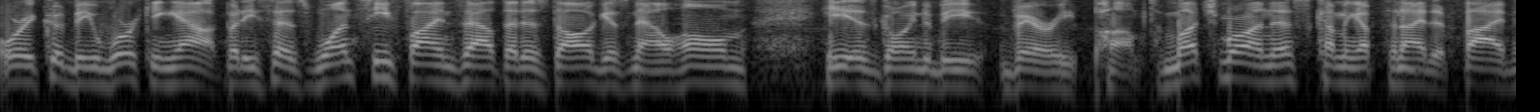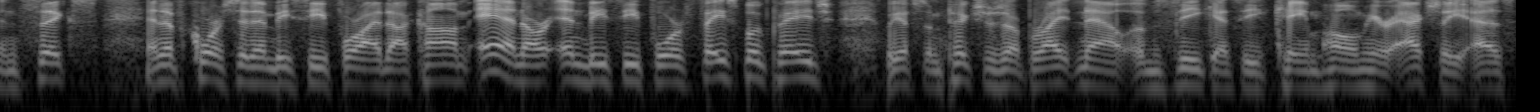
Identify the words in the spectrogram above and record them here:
or he could be working out. But he says once he finds out that his dog is now home, he is going to be very pumped. Much more on this coming up tonight at 5 and 6, and of course at NBC4i.com and our NBC4 Facebook page. We have some pictures up right now of Zeke as he came home here, actually as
